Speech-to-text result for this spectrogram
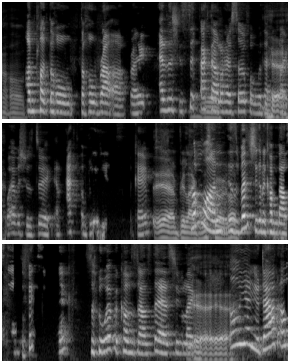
Oh, unplug the whole the whole router, right? And then she'd sit back down on her sofa with her Yeah. like whatever she was doing and act oblivious. Okay yeah. Be like, someone is eventually going to come downstairs to fix it. Right? So whoever comes downstairs, she'd be like, yeah, yeah. "Oh yeah, you're down. Oh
